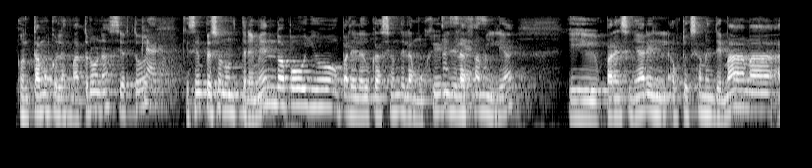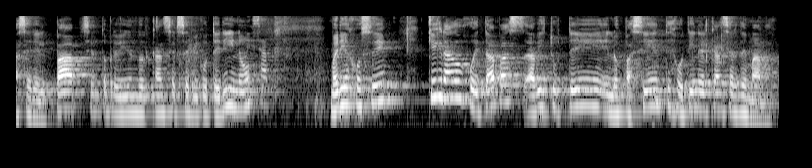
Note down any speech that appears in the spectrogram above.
contamos con las matronas, ¿cierto? Claro. Que siempre son un tremendo apoyo para la educación de la mujer y de la familia, eh, para enseñar el autoexamen de mama, hacer el PAP, ¿cierto? Previniendo el cáncer cervicuterino. Exacto. María José, ¿qué grados o etapas ha visto usted en los pacientes o tiene el cáncer de mama?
